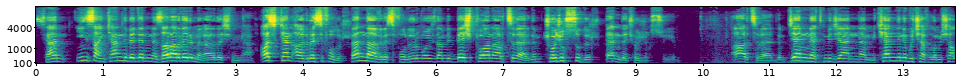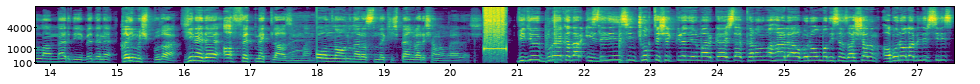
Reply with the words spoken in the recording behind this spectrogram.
Sen insan kendi bedenine zarar verir mi kardeşim ya? Açken agresif olur. Ben de agresif oluyorum o yüzden bir 5 puan artı verdim. Çocuksudur. Ben de çocuksuyum. Artı verdim. Cennet mi cehennem mi? Kendini bıçaklamış Allah'ın verdiği bedene kıymış bu da. Yine de affetmek lazım lan. Onunla onun arasındaki iş. Ben karışamam kardeş. Videoyu buraya kadar izlediğiniz için çok teşekkür ederim arkadaşlar. Kanalıma hala abone olmadıysanız aşağıdan abone olabilirsiniz.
